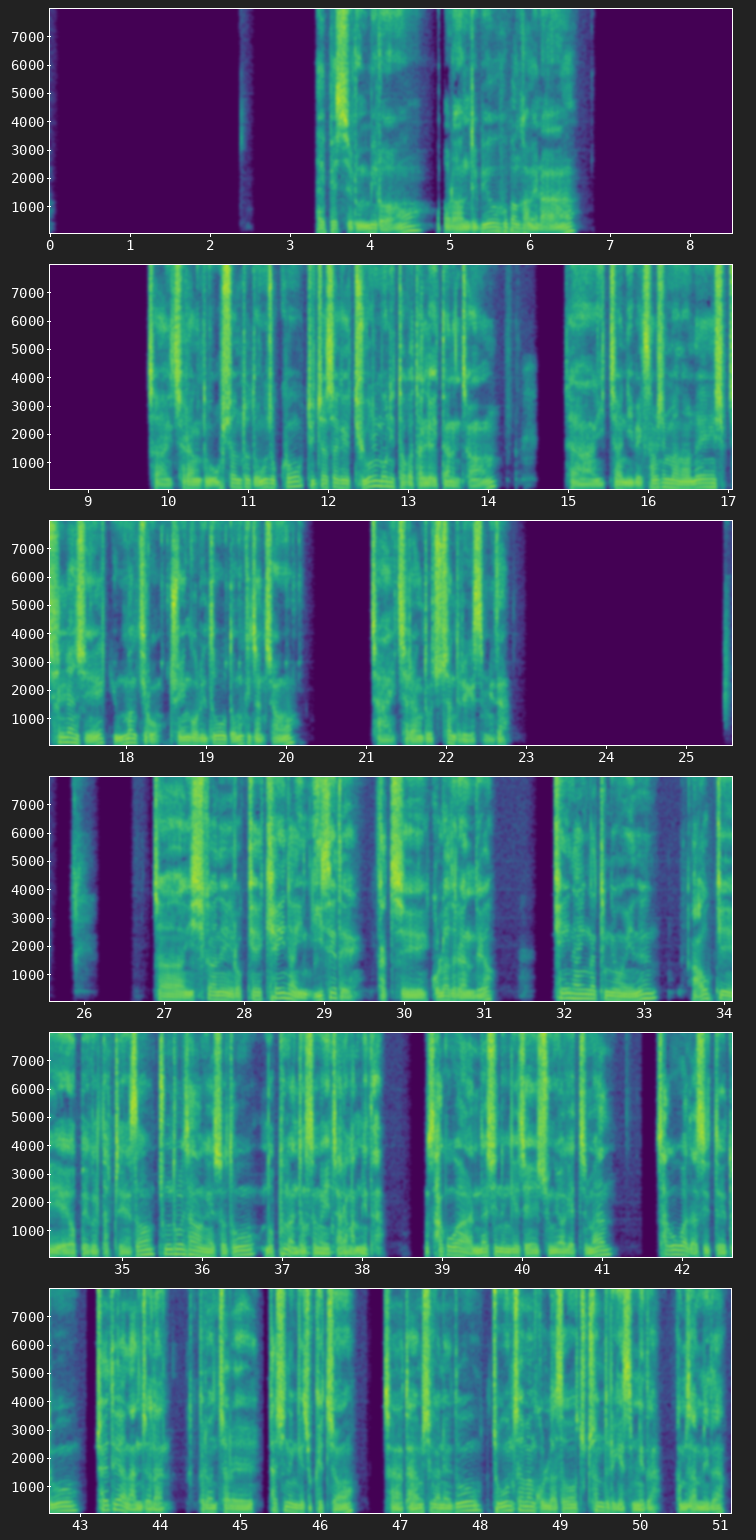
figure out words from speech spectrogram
하이패스 룸미러, around view 후방 카메라 자, 이 차량도 옵션도 너무 좋고 뒷좌석에 dual 모니터가 달려있다는 점 자, 2230만원에 17년식 6만 킬로 주행거리도 너무 괜찮죠? 자, 이 차량도 추천드리겠습니다. 자, 이 시간에 이렇게 K9 2세대 같이 골라드렸는데요. K9 같은 경우에는 9개의 에어백을 탑재해서 충돌 상황에서도 높은 안정성을 자랑합니다. 사고가 안 나시는 게 제일 중요하겠지만 사고가 났을 때도 최대한 안전한 그런 차를 타시는 게 좋겠죠. 자, 다음 시간에도 좋은 차만 골라서 추천드리겠습니다. 감사합니다.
